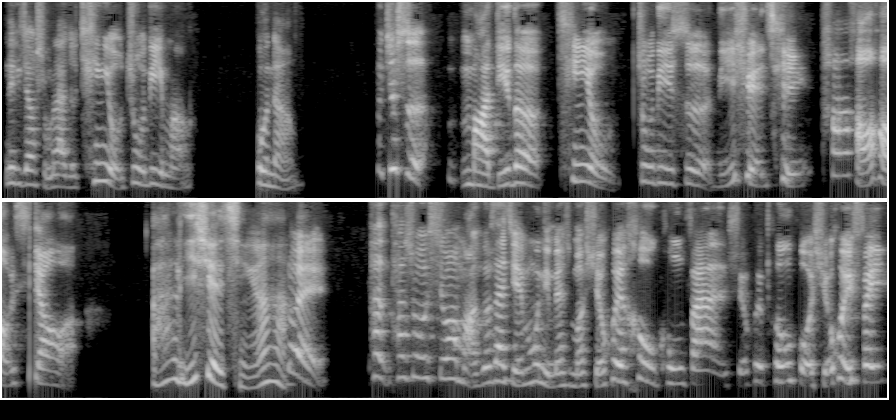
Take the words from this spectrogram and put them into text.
那个叫什么来着？亲友助力吗？不能。就是马迪的亲友助力是李雪琴，她好好笑啊！啊，李雪琴啊，对他他说希望马哥在节目里面什么学会后空翻，学会喷火，学会飞，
